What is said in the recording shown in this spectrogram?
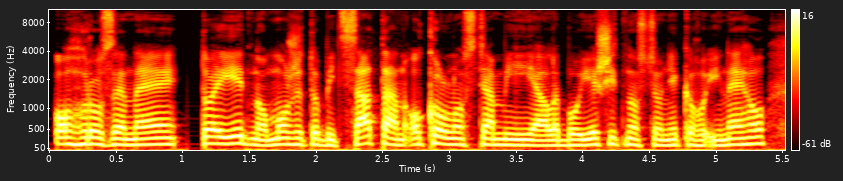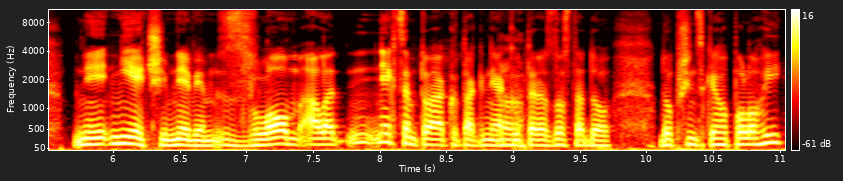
ohrozené, to je jedno, môže to byť Satan okolnosťami alebo ješitnosťou niekoho iného, nie, niečím, neviem, zlom, ale nechcem to ako tak nejako teraz dostať do, do pšinského polohy,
